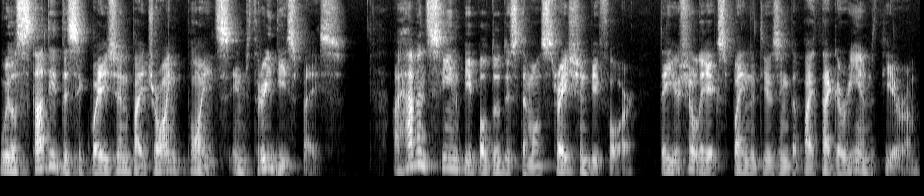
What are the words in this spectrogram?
We'll study this equation by drawing points in 3D space. I haven't seen people do this demonstration before. They usually explain it using the Pythagorean theorem.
